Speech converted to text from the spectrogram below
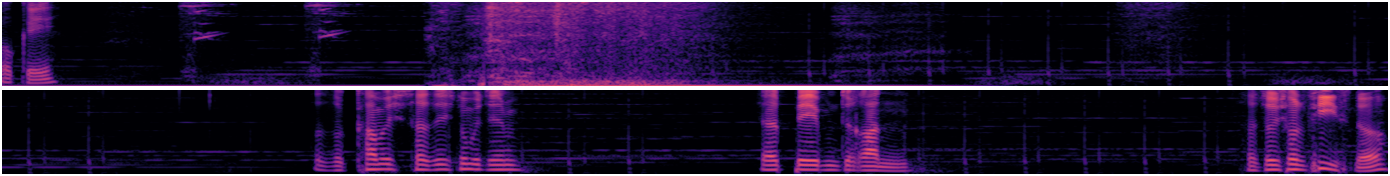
Okay. Also kam ich tatsächlich nur mit dem Erdbeben dran. Natürlich schon fies, ne?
